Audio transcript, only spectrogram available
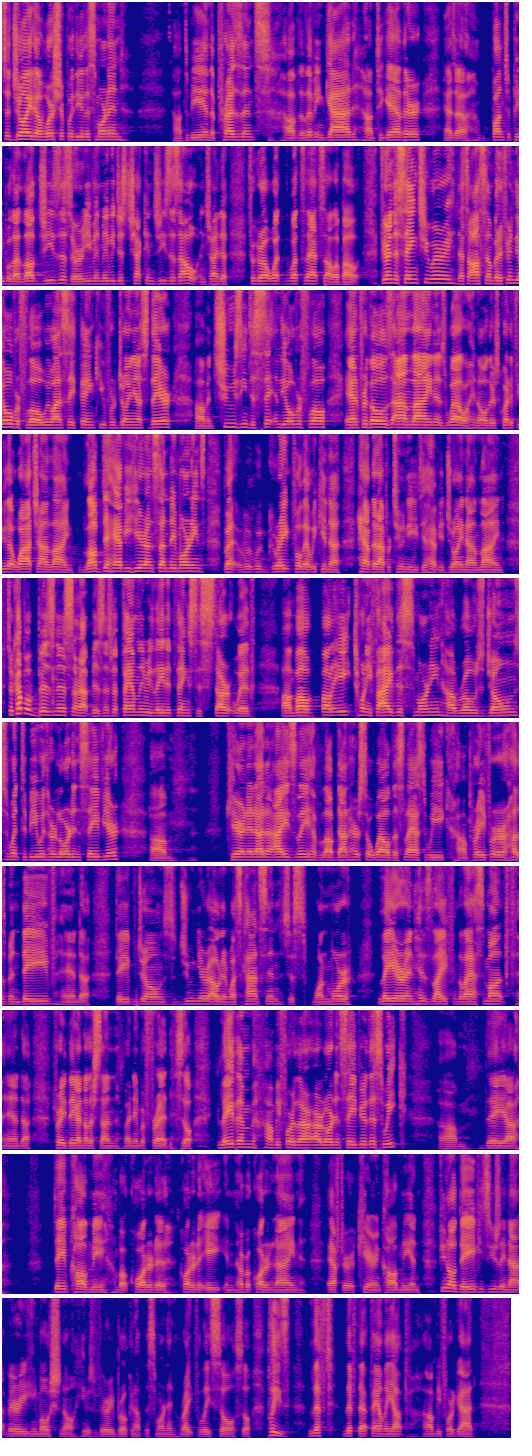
It's a joy to worship with you this morning, uh, to be in the presence of the living God um, together as a bunch of people that love Jesus, or even maybe just checking Jesus out and trying to figure out what, what that's all about. If you're in the sanctuary, that's awesome. But if you're in the overflow, we want to say thank you for joining us there um, and choosing to sit in the overflow. And for those online as well, you know, there's quite a few that watch online. Love to have you here on Sunday mornings, but we're grateful that we can uh, have that opportunity to have you join online. So, a couple of business, or not business, but family related things to start with. Um, about about 8:25 this morning, uh, Rose Jones went to be with her Lord and Savior. Um, Karen and Ed Isley have loved on her so well this last week. Um, pray for her husband Dave and uh, Dave Jones Jr. out in Wisconsin. Just one more layer in his life in the last month, and uh, pray they got another son by the name of Fred. So lay them uh, before the, our Lord and Savior this week. Um, they uh, Dave called me about quarter to quarter to eight, and about quarter to nine after Karen called me. And if you know Dave, he's usually not very emotional. He was very broken up this morning, rightfully so. So please lift lift that family up um, before God.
